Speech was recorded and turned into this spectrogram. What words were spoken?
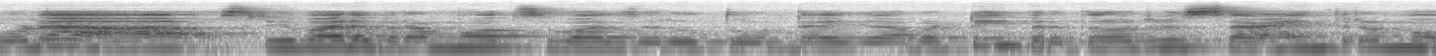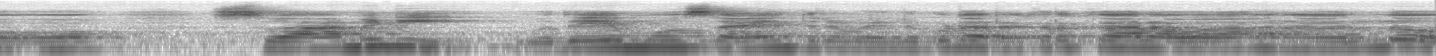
కూడా శ్రీవారి బ్రహ్మోత్సవాలు జరుగుతూ ఉంటాయి కాబట్టి ప్రతిరోజు సాయంత్రము స్వామిని ఉదయము సాయంత్రం వెళ్ళి కూడా రకరకాల వాహనాల్లో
